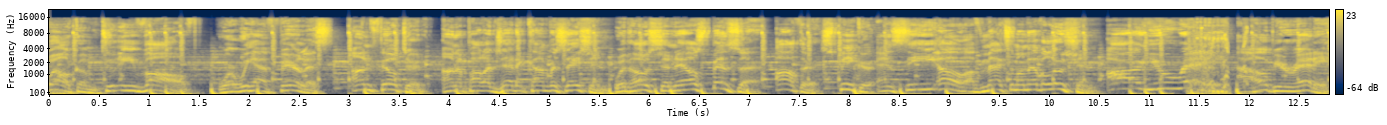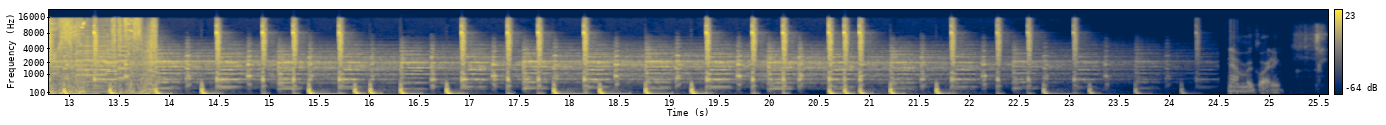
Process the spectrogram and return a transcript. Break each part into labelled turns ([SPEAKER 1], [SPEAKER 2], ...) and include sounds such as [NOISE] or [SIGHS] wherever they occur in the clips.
[SPEAKER 1] Welcome to Evolve, where we have fearless, unfiltered, unapologetic conversation with host Chanel Spencer, author, speaker, and CEO of Maximum Evolution. Are you ready? I hope you're ready.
